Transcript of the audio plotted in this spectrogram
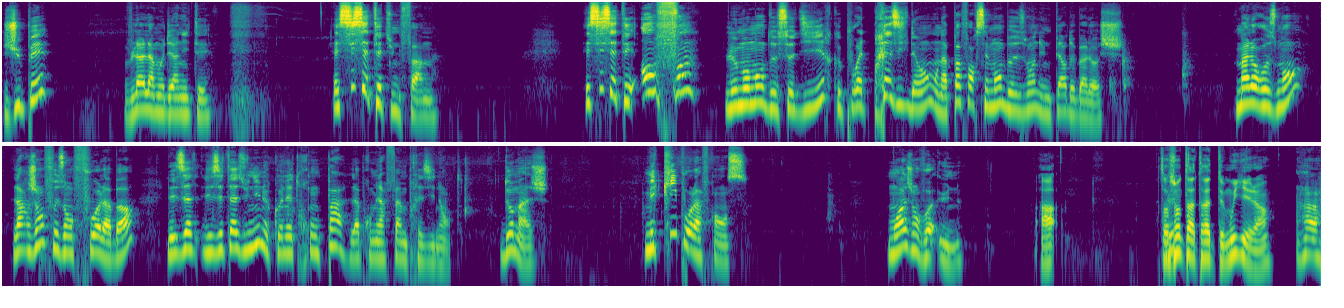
Juppé? V'là la modernité. Et si c'était une femme? Et si c'était enfin le moment de se dire que pour être président, on n'a pas forcément besoin d'une paire de baloches? Malheureusement, l'argent faisant foi là-bas, les, États-Unis ne connaîtront pas la première femme présidente. Dommage. Mais qui pour la France? Moi, j'en vois une. Attention, t'as intérêt de te mouiller là. hein. Ah.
